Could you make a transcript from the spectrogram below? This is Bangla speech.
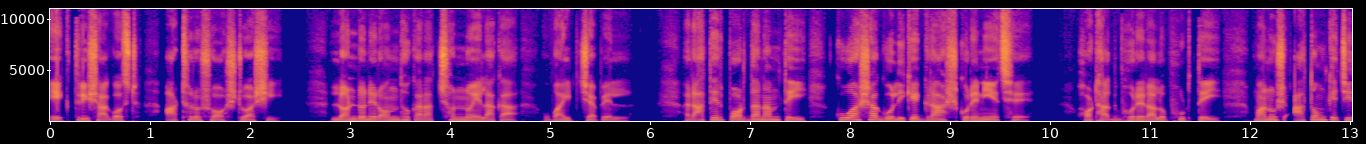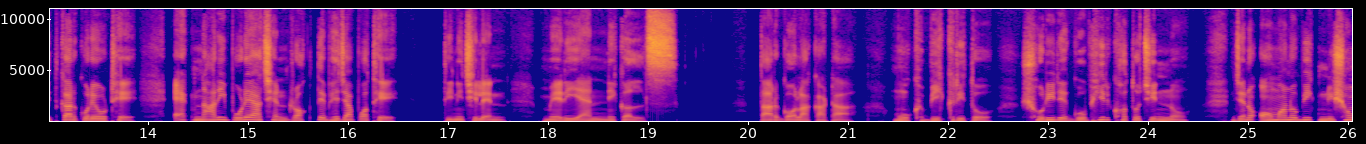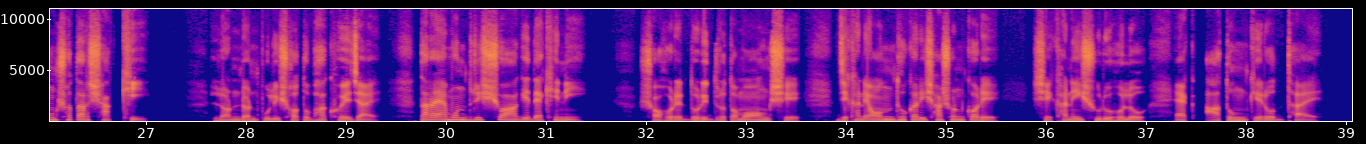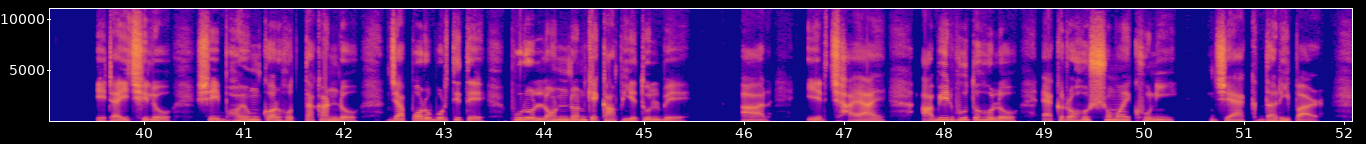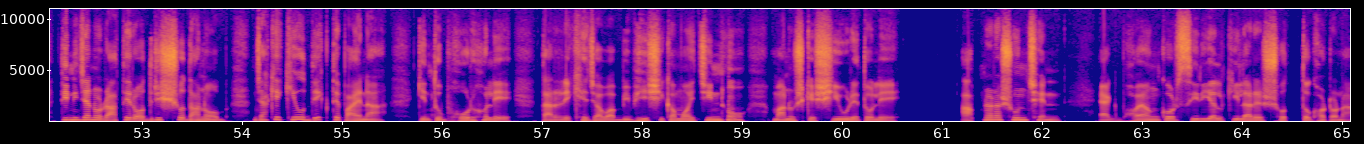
একত্রিশ আগস্ট আঠেরোশো অষ্টআশি, লন্ডনের অন্ধকারাচ্ছন্ন এলাকা হোয়াইট চ্যাপেল রাতের পর্দা নামতেই কুয়াশা গলিকে গ্রাস করে নিয়েছে। হঠাৎ ভোরের আলো ফুটতেই মানুষ আতঙ্কে চিৎকার করে ওঠে, এক নারী পড়ে আছেন রক্তে ভেজা পথে, তিনি ছিলেন মেরি অ্যান নিকলস। তার গলা কাটা, মুখ বিকৃত, শরীরে গভীর ক্ষতচিহ্ন, যেন অমানবিক নৃশংসতার সাক্ষী। লন্ডন পুলিশ হতভাগ হয়ে যায়। তারা এমন দৃশ্য আগে দেখেনি। শহরের দরিদ্রতম অংশে যেখানে অন্ধকারী শাসন করে, সেখানেই শুরু হল এক আতঙ্কের অধ্যায়। এটাই ছিল সেই ভয়ঙ্কর হত্যাকাণ্ড যা পরবর্তীতে পুরো লন্ডনকে কাঁপিয়ে তুলবে। আর এর ছায়ায় আবির্ভূত হল এক রহস্যময় খুনি জ্যাক দ্য রিপার। তিনি যেন রাতের অদৃশ্য দানব, যাকে কেউ দেখতে পায় না, কিন্তু ভোর হলে তার রেখে যাওয়া বিভীষিকাময় চিহ্ন মানুষকে শিউরে তোলে। আপনারা শুনছেন এক ভয়ঙ্কর সিরিয়াল কিলারের সত্য ঘটনা।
